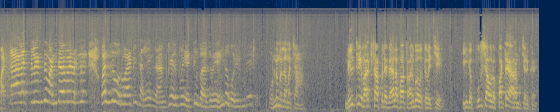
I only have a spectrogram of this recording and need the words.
எங்க பட்டாளத்துல இருந்து வந்த ஒரு வாட்டி தலையை காமிச்சு போய் எட்டி பாக்குறேன் எங்க போயிருந்தேன் ஒண்ணுமில்ல மச்சான் மிலிட்டரி ஒர்க் ஷாப்ல வேலை பார்த்த அனுபவத்தை வச்சு இங்க புதுசா ஒரு பட்டறை ஆரம்பிச்சிருக்கிறேன்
